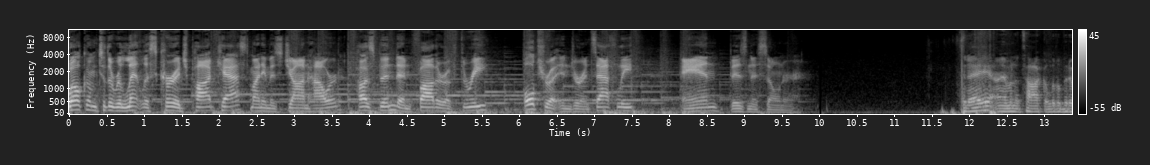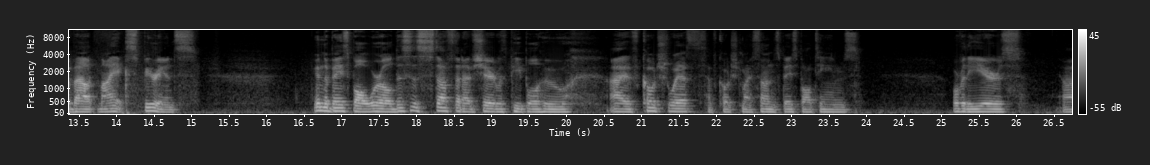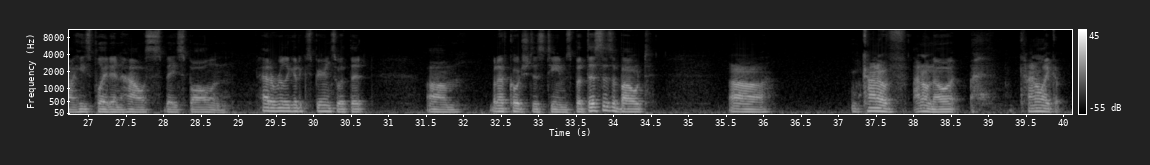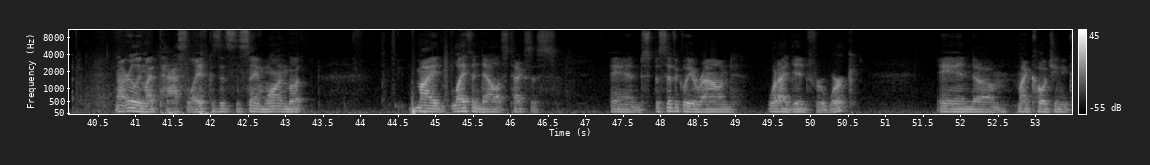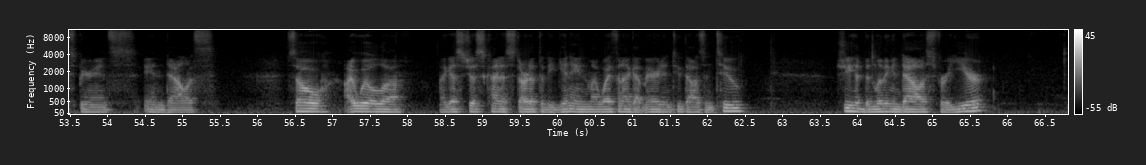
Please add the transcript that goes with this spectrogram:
Welcome to the Relentless Courage podcast. My name is Jon Howard, husband and father of three, ultra endurance athlete, and business owner. Today, I'm going to talk a little bit about my experience in the baseball world. This is stuff that I've shared with people who I've coached with, I've coached my son's baseball teams over the years. Uh, he's played in house baseball and had a really good experience with it. Um, but I've coached his teams. But this is about uh, kind of, I don't know, kind of like, a, not really my past life because it's the same one, but my life in Dallas, Texas, and specifically around what I did for work and um, my coaching experience in Dallas. So I will. Uh, I guess just kind of start at the beginning. My wife and I got married in 2002. She had been living in Dallas for a year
